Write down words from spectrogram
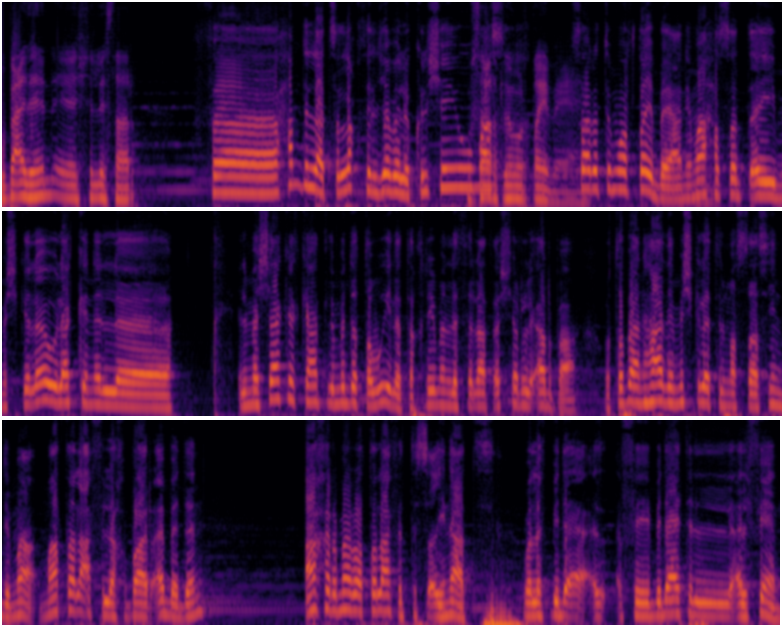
وبعدين إيش اللي صار؟ فالحمد لله تسلقت الجبل وكل شيء وصارت الأمور طيبة يعني. صارت الأمور طيبة يعني ما حصلت أي مشكلة ولكن المشاكل كانت لمدة طويلة تقريبا لثلاث أشهر لأربعة. وطبعا هذه مشكلة المصاصين دماء ما طلع في الأخبار ابدا. آخر مرة طلع في التسعينات ولا في بدايه في بداية ال 2000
